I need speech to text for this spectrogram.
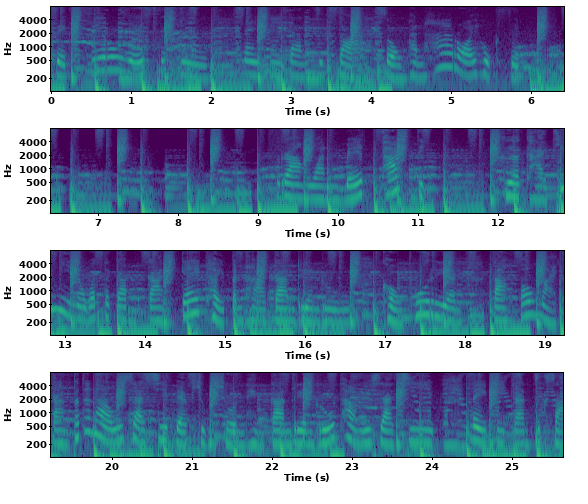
o b e x Zero Waste School ในปีการศึกษา 2560 รางวัลเบสพลาสติกเครือข่ายที่มีนวัตกรรมการแก้ไขปัญหาการเรียนรู้ของผู้เรียนตามเป้าหมายการพัฒนาวิชาชีพแบบชุมชนแห่งการเรียนรู้ทางวิชาชีพ ในปีการศึกษา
